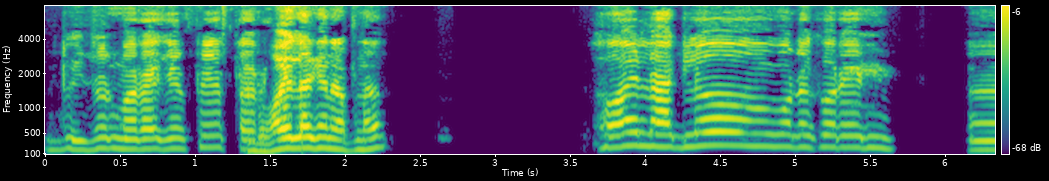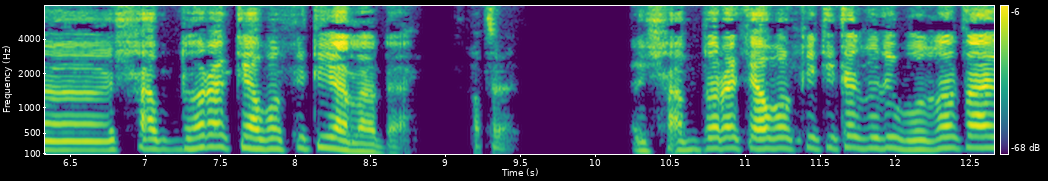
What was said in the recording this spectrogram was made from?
দুইজন মারা গেছে তার ভয় লাগে না আপনার? ভয় লাগলেও মনে করেন আহ, সাপ ধরা ক্যাপাসিটি আলাদা? আচ্ছা। ওই সাপ ধরা ক্যাপাসিটিটা যদি বোঝা যায়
